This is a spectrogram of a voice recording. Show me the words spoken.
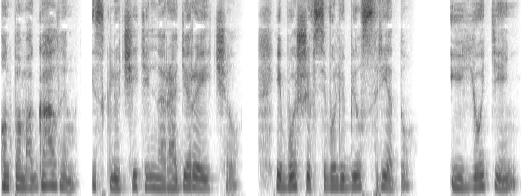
Он помогал им исключительно ради Рэйчел и больше всего любил среду, ее день.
